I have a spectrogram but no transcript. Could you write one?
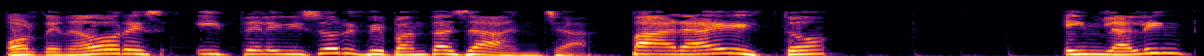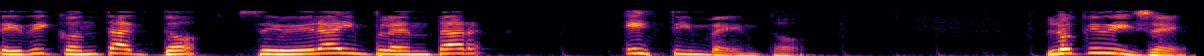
ordenadores y televisores de pantalla ancha. Para esto en la lente de contacto se deberá implantar este invento. Lo que dice,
